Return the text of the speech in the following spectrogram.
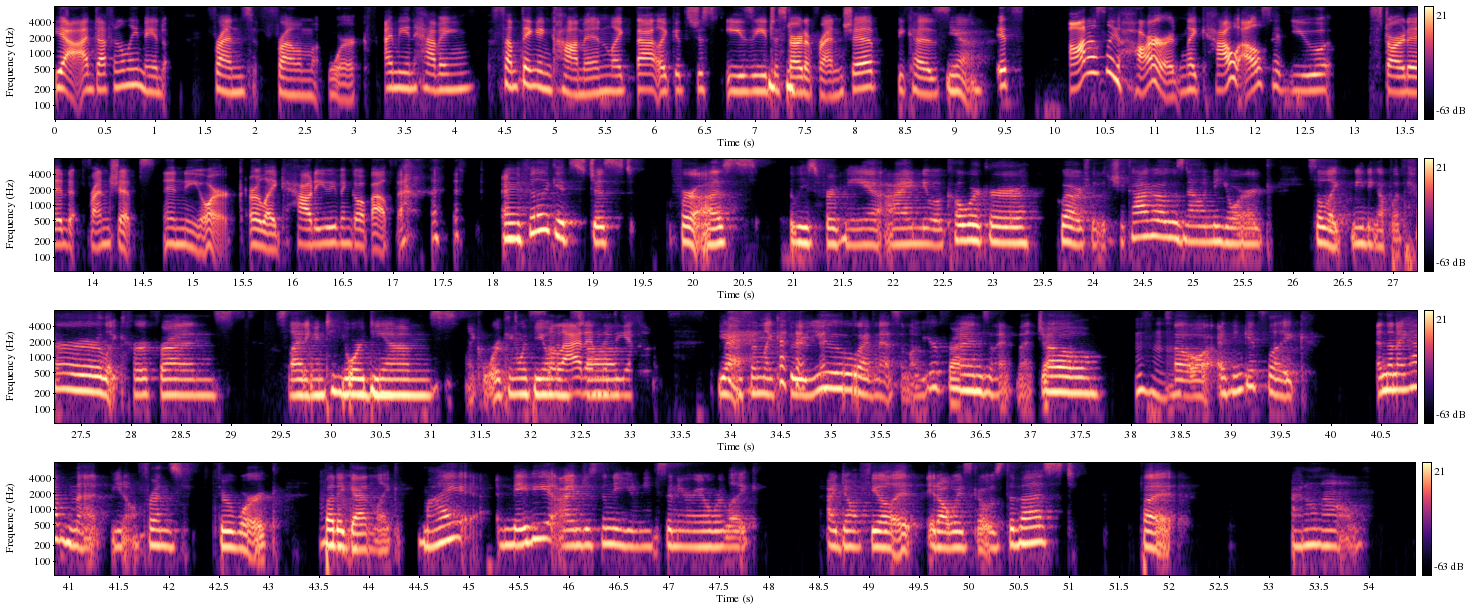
yeah, I've definitely made friends from work. I mean, having something in common like that, like it's just easy to mm-hmm. start a friendship because yeah it's honestly hard. Like, how else have you started friendships in New York? Or like, how do you even go about that? I feel like it's just for us, at least for me, I knew a coworker who I worked with in Chicago who's now in New York. So like meeting up with her, like her friends, sliding into your DMs, like working with you on Slide in the stuff. Yes, and like through you, I've met some of your friends and I've met Joe. Mhm. So I think it's like, and then I have met, you know, friends through work. But Mhm. again, like my maybe I'm just in a unique scenario where like I don't feel it it always goes the best, but I don't know.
